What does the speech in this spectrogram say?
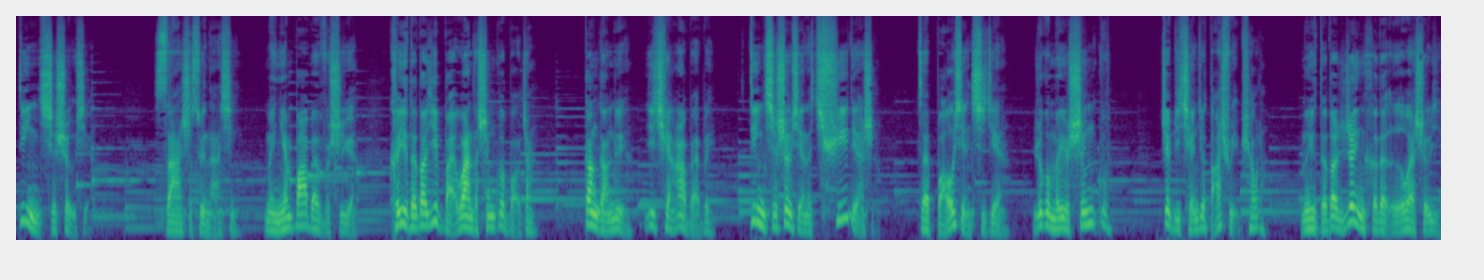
定期寿险，三十岁男性，每年八百五十元可以得到一百万的身故保障，杠杆率一千二百倍。定期寿险的缺点是。在保险期间，如果没有身故，这笔钱就打水漂了，没有得到任何的额外收益。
